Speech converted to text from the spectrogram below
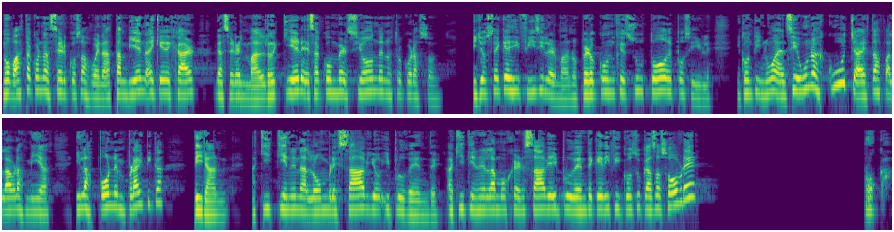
No basta con hacer cosas buenas. También hay que dejar de hacer el mal. Requiere esa conversión de nuestro corazón. Y yo sé que es difícil, hermano, pero con Jesús todo es posible. Y continúa. Si uno escucha estas palabras mías y las pone en práctica, dirán, aquí tienen al hombre sabio y prudente. Aquí tienen a la mujer sabia y prudente que edificó su casa sobre roca.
